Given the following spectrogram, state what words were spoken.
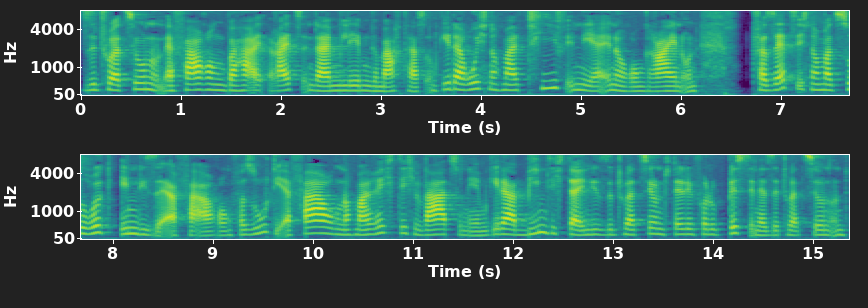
Situationen und Erfahrungen bereits in deinem Leben gemacht hast. Und geh da ruhig nochmal tief in die Erinnerung rein und versetz dich nochmal zurück in diese Erfahrung. Versuch die Erfahrung nochmal richtig wahrzunehmen. Geh da, beam dich da in die Situation. Stell dir vor, du bist in der Situation und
